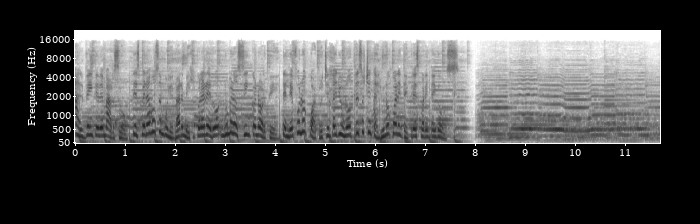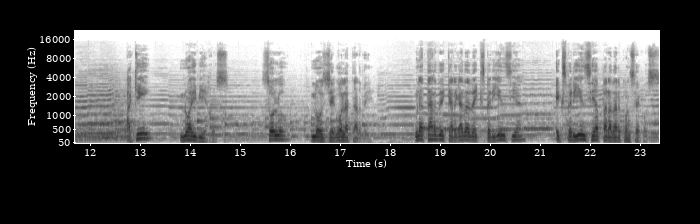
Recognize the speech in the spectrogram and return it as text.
al 20 de marzo. Te esperamos en Boulevard México Laredo, número 5 Norte. Teléfono 481 381 4342. Aquí no hay viejos, solo nos llegó la tarde. Una tarde cargada de experiencia, experiencia para dar consejos.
